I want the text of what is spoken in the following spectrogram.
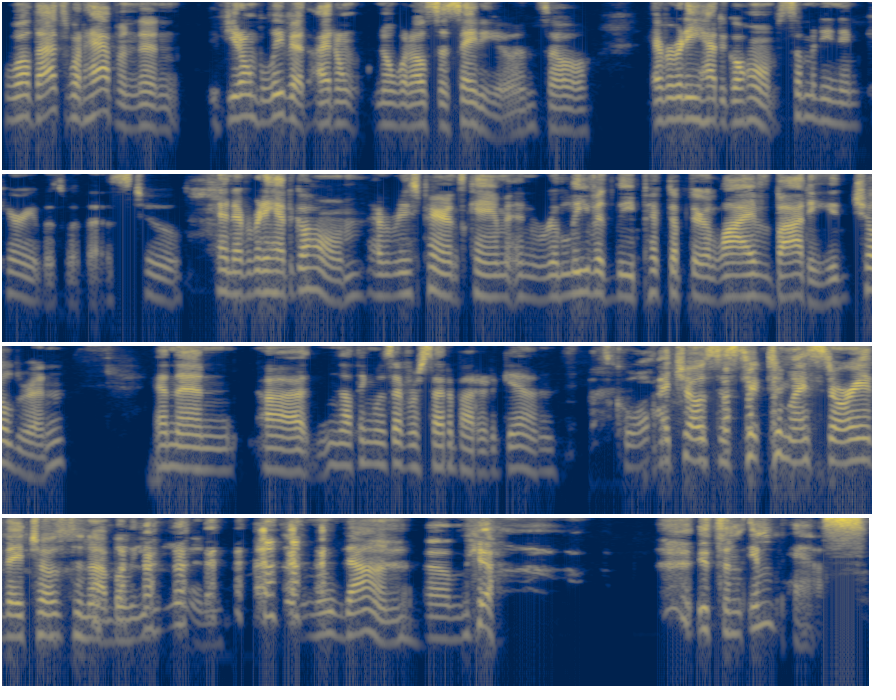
"Well, that's what happened, and if you don't believe it, I don't know what else to say to you." And so everybody had to go home. Somebody named Carrie was with us too, and everybody had to go home. Everybody's parents came and relievedly picked up their live-bodied children, and then uh, nothing was ever said about it again. That's cool. I chose to stick to my story. They chose to not believe me and moved on. Um, yeah. It's an impasse.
